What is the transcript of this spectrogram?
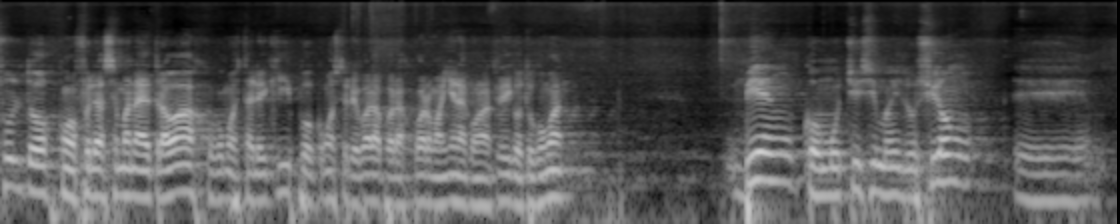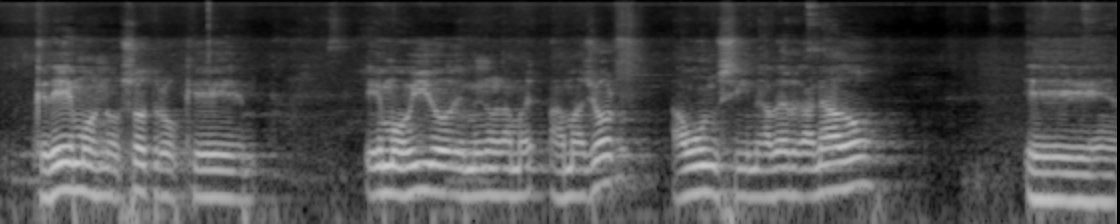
¿cómo fue la semana de trabajo? ¿Cómo está el equipo? ¿Cómo se prepara para jugar mañana con Atlético Tucumán? Bien, con muchísima ilusión. Eh, creemos nosotros que hemos ido de menor a mayor, aún sin haber ganado. Eh,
